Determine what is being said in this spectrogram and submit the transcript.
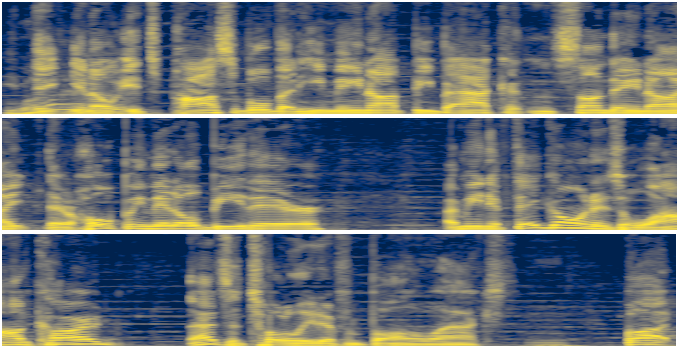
It- you know, it's possible that he may not be back on Sunday night. They're hoping that he'll be there. I mean, if they go in as a wild card, that's a totally different ball of wax. But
